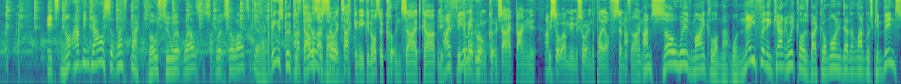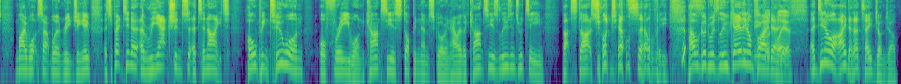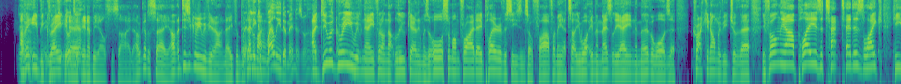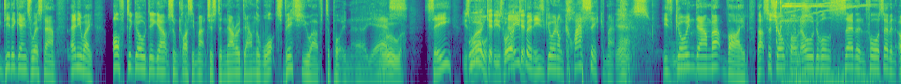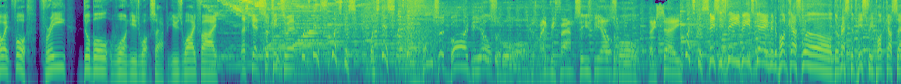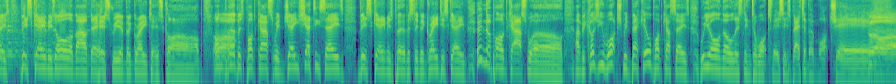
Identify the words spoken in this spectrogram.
It's not having Dallas at left back. Those two work well, so, work so well together. I think it's good because Dallas is so attacking. He can also cut inside, can't he? I he feel can make the run, cut inside, bang it. I'm- we saw. I mean, we saw it in the playoff semi-final. I'm so with Michael on that one. Nathan in County Wicklow's back on. Morning, Dad and Lad was convinced my WhatsApp weren't reaching you. Expecting a, a reaction to, uh, tonight. Hoping 2 1 or 3 1. Can't see us stopping them scoring. However, can't see us losing to a team that starts John Gel Shelvey. How good was Luke Ayling on Be Friday? Uh, do you know what? I'd, I'd take Jonjo. I think he'd be great good, in, a, yeah. in a Bielsa side. I've got to say. I, disagree with you now, Nathan, but and he mind. well lead them in as well. I do agree with Nathan on that. Luke Ayling was awesome on Friday. Player of the season so far for me. I tell you what, him and Meslier in the Merv Awards are cracking on with each other there. If only our players attacked headers like he did against West Ham. Anyway, off to go dig out some classic matches to narrow down the what's this you have to put in there. Yes. Ooh. See? He's working, he's working. Nathan, he's going on classic matches. yes. He's going down that vibe. That's the show phone. Oh double seven four seven oh eight four three double one. Use WhatsApp. Use Wi-Fi. Let's get stuck into it. What's this? What's this? What's this? What's this? Sponsored by Beelzebul. Because when every fan sees Beelzebul, they say, What's this? This is the biggest game in the podcast world. The rest of history podcast says this game is all about the history of the greatest club. On oh. Purpose podcast with Jay Shetty says this game is purposely the greatest game in the podcast world. And because you watched with Beck Hill podcast says we all know listening to What's This is better than watching.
